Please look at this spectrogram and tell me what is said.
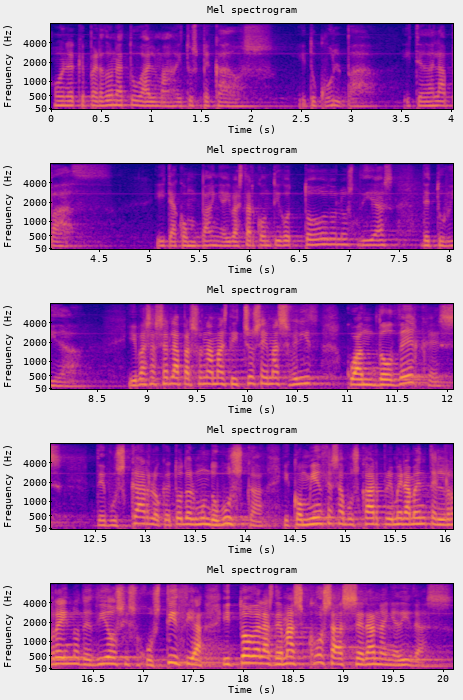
¿O en el que perdona tu alma y tus pecados y tu culpa y te da la paz y te acompaña y va a estar contigo todos los días de tu vida? Y vas a ser la persona más dichosa y más feliz cuando dejes de buscar lo que todo el mundo busca y comiences a buscar primeramente el reino de Dios y su justicia y todas las demás cosas serán añadidas.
